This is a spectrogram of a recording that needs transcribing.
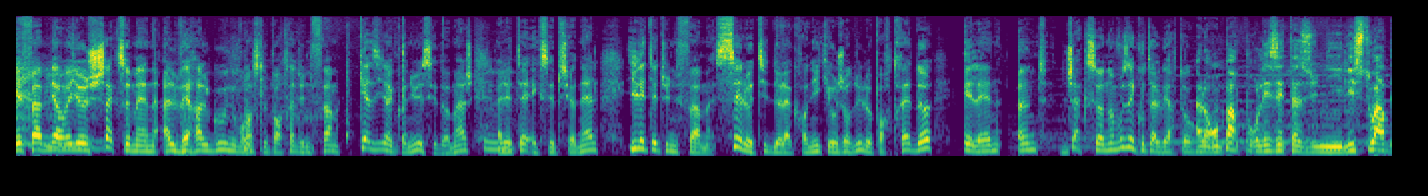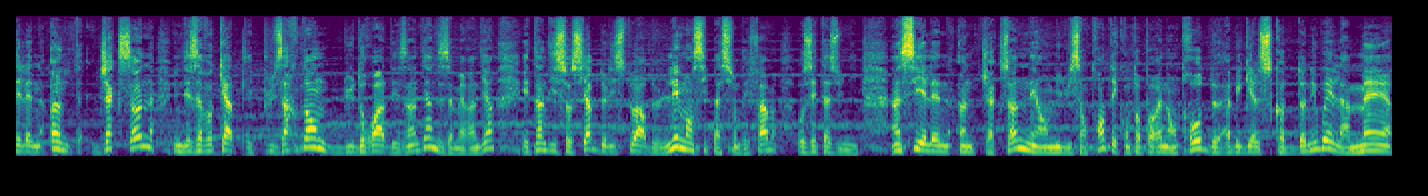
Des femmes merveilleuses chaque semaine. Albert Algou nous brosse le portrait d'une femme quasi inconnue et c'est dommage. Mm. Elle était exceptionnelle. Il était une femme, c'est le titre de la chronique et aujourd'hui le portrait de Helen Hunt Jackson. On vous écoute Alberto. Alors on part pour les États-Unis. L'histoire d'Helen Hunt Jackson, une des avocates les plus ardentes du droit des Indiens, des Amérindiens, est indissociable de l'histoire de l'émancipation des femmes aux États-Unis. Ainsi Helen Hunt Jackson, née en 1830, est contemporaine entre autres de Abigail Scott Donnelly, la mère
